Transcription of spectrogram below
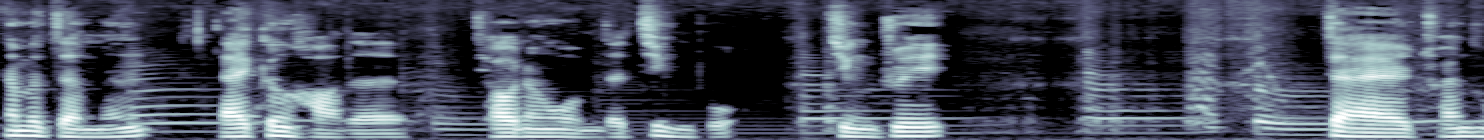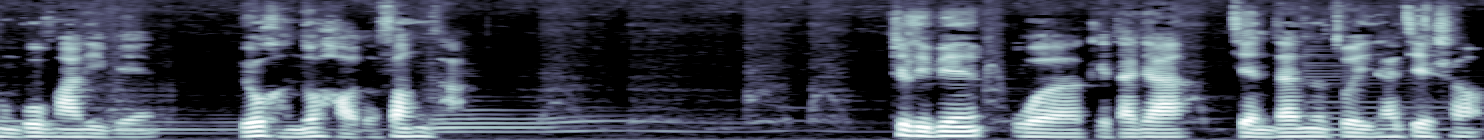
那么，怎么来更好的调整我们的颈部、颈椎？在传统功法里边，有很多好的方法。这里边我给大家简单的做一下介绍。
